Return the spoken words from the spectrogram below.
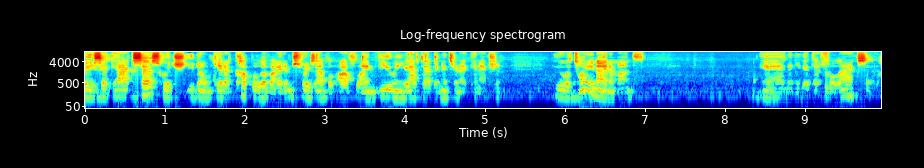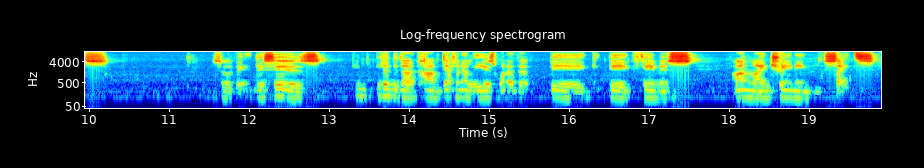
Basic access, which you don't get a couple of items. For example, offline viewing, you have to have an internet connection. You go with 29 a month, and then you get that full access. So th- this is lynda.com definitely is one of the big, big, famous online training sites.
